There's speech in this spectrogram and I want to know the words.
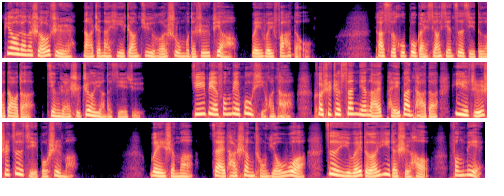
漂亮的手指拿着那一张巨额数目的支票，微微发抖。他似乎不敢相信自己得到的竟然是这样的结局。即便风烈不喜欢他，可是这三年来陪伴他的一直是自己，不是吗？为什么在他盛宠尤渥、自以为得意的时候，风烈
